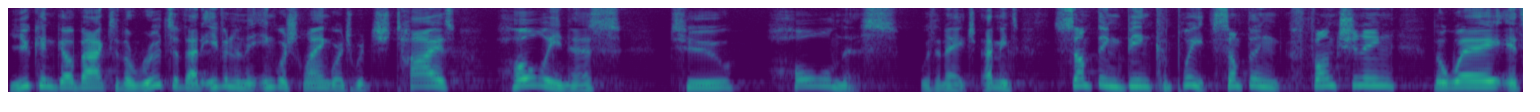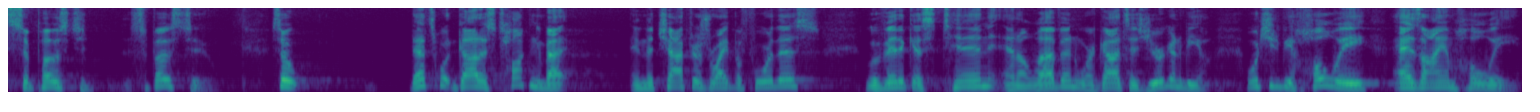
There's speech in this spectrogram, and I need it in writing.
you can go back to the roots of that, even in the English language, which ties holiness to wholeness with an H. That means something being complete, something functioning the way it's supposed to. Supposed to. So that's what God is talking about in the chapters right before this. Leviticus 10 and 11, where God says, You're going to be, I want you to be holy as I am holy.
